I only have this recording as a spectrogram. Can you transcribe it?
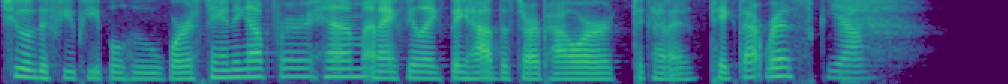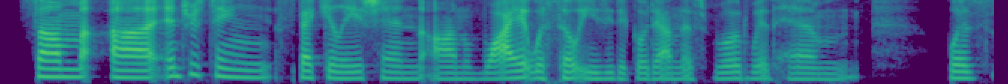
two of the few people who were standing up for him, and I feel like they had the star power to kind of take that risk yeah. some uh, interesting speculation on why it was so easy to go down this road with him was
